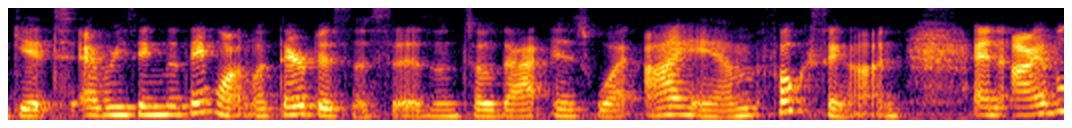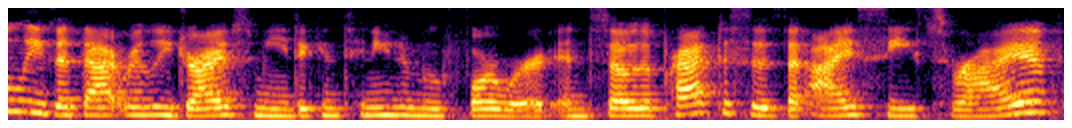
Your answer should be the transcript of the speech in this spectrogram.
get everything that they want with their businesses. And so that is what I am focusing on. And I believe that that really drives me to continue to move forward. And so the practices that I see thrive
